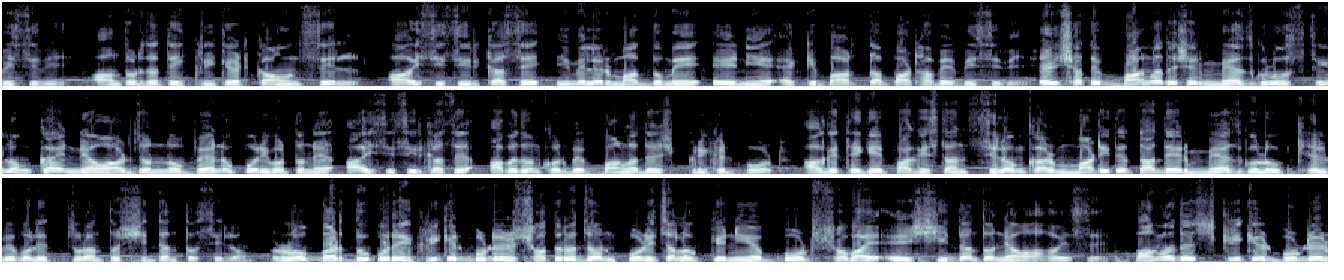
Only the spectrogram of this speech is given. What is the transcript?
বিসিবি। আন্তর্জাতিক ক্রিকেট কাউন্সিল। আইসিসির কাছে ইমেলের মাধ্যমে এ নিয়ে একটি বার্তা পাঠাবে বিসিবি। এই সাথে বাংলাদেশের ম্যাচগুলো শ্রীলঙ্কায় নেওয়ার জন্য ভেন্যু পরিবর্তনে আইসিসির কাছে আবেদন করবে বাংলাদেশ ক্রিকেট বোর্ড। আগে থেকে পাকিস্তান শ্রীলঙ্কার মাটিতে তাদের ম্যাচগুলো খেলবে বলে চূড়ান্ত সিদ্ধান্ত ছিল। রোববার দুপুরে ক্রিকেট বোর্ডের সতেরো জন পরিচালককে নিয়ে বোর্ড সভায় এই সিদ্ধান্ত নেওয়া হয়েছে। বাংলাদেশ ক্রিকেট বোর্ডের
